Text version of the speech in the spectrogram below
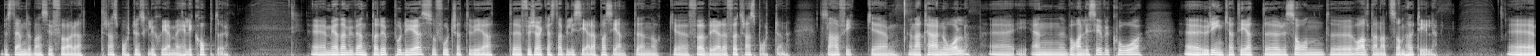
bestämde man sig för att transporten skulle ske med helikopter. Medan vi väntade på det så fortsatte vi att försöka stabilisera patienten och förbereda för transporten. Så han fick en artärnål Eh, en eh, vanlig CVK, eh, urinkateter, sond eh, och allt annat som hör till. Eh,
